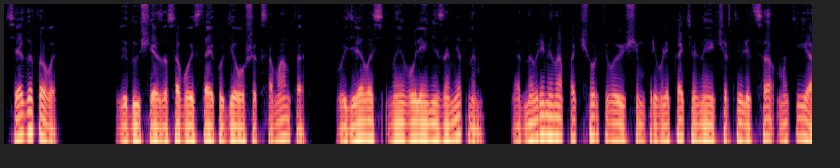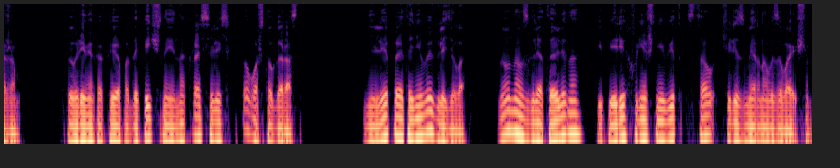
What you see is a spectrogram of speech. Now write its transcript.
«Все готовы?» Ведущая за собой стайку девушек Саманта выделялась наиболее незаметным и одновременно подчеркивающим привлекательные черты лица макияжем, в то время как ее подопечные накрасились кто во что гораст. Нелепо это не выглядело, но на взгляд Эллина теперь их внешний вид стал чрезмерно вызывающим.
